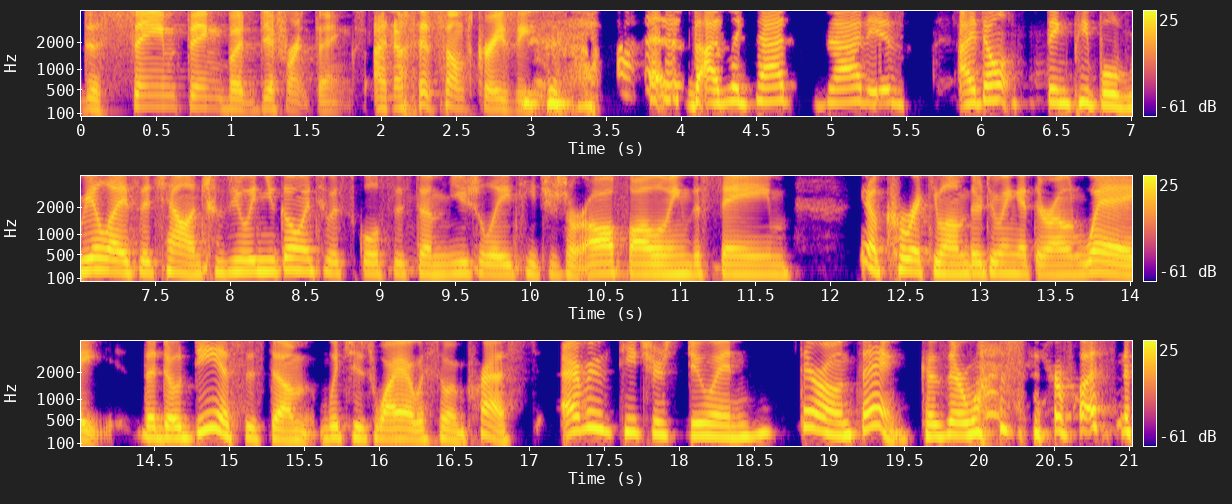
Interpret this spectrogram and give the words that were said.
the same thing but different things. I know that sounds crazy. I like that. That is I don't think people realize the challenge because when you go into a school system, usually teachers are all following the same, you know, curriculum. They're doing it their own way. The DODEA system, which is why I was so impressed, every teacher's doing their own thing because there was there was no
